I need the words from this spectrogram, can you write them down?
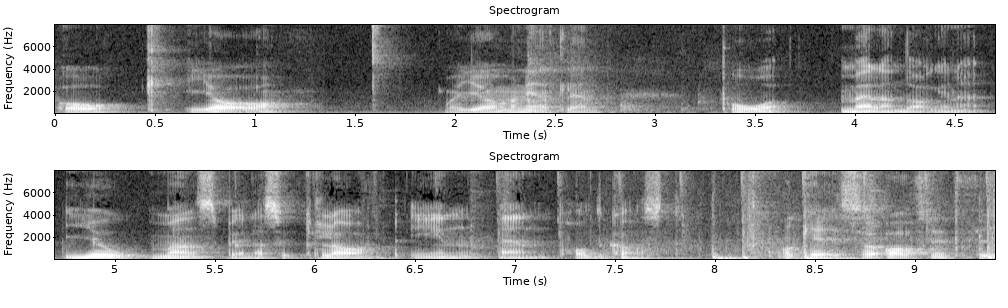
Och ja, vad gör man egentligen på mellandagarna? Jo, man spelar såklart in en podcast. Okej, okay, så avsnitt 4.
